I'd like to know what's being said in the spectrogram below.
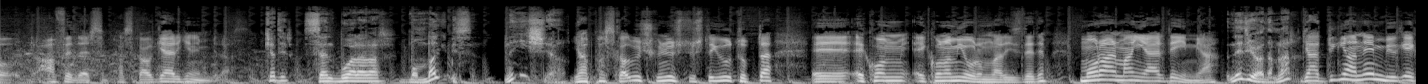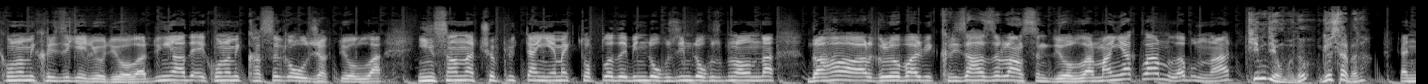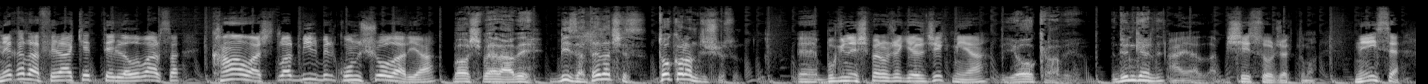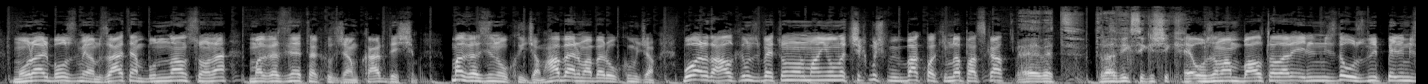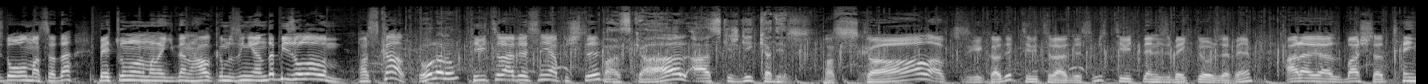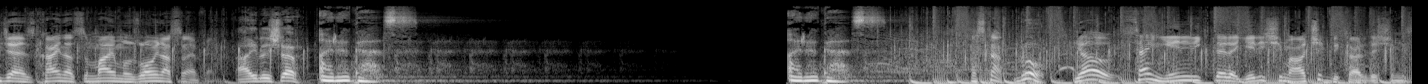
affedersin Pascal gerginim biraz. Kadir sen bu aralar bomba gibisin. Ne iş ya? Ya Pascal 3 gün üst üste YouTube'da e, ekonomi, ekonomi yorumları izledim. Moralman yerdeyim ya. Ne diyor adamlar? Ya dünyanın en büyük ekonomik krizi geliyor diyorlar. Dünyada ekonomik kasırga olacak diyorlar. İnsanlar çöplükten yemek topladığı 1929 bunalımdan daha ağır global bir krize hazırlansın diyorlar. Manyaklar mı la bunlar? Kim diyor bunu? Göster bana. Ya ne kadar felaket tellalı varsa kanal açtılar bir bir konuşuyorlar ya. Boş ver abi. Biz zaten açız. Tok olan düşüyorsun. E, bugün Eşber Hoca gelecek mi ya? Yok abi. Dün geldi. Hay Allah bir şey soracaktım ha. Neyse moral bozmayalım. Zaten bundan sonra magazine takılacağım kardeşim. Magazin okuyacağım. Haber haber okumayacağım. Bu arada halkımız beton orman yoluna çıkmış mı? Bir bak bakayım la Pascal. Evet. Trafik sıkışık. E o zaman baltalar elimizde uzun ip elimizde olmasa da beton ormana giden halkımızın yanında biz olalım. Pascal Olalım. Twitter adresine yapıştı. Pascal Askizgi Kadir. Pascal Altçizgi Kadir Twitter adresimiz. Tweetlerinizi bekliyoruz efendim. Aragaz başladı. Tencereniz kaynasın maymunuz oynasın efendim. Hayırlı işler. Aragaz. Aragaz, Pascal. Bro. Ya sen yeniliklere, gelişime açık bir kardeşimiz.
